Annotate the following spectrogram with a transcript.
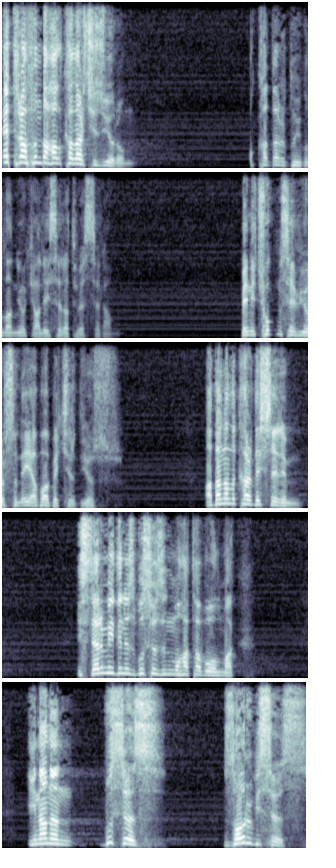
etrafında halkalar çiziyorum. O kadar duygulanıyor ki aleyhissalatü vesselam. Beni çok mu seviyorsun ey Ebu Bekir diyor. Adanalı kardeşlerim, ister miydiniz bu sözün muhatabı olmak? İnanın bu söz zor bir söz.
